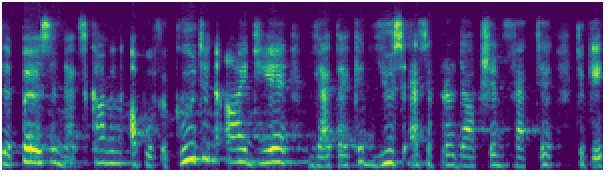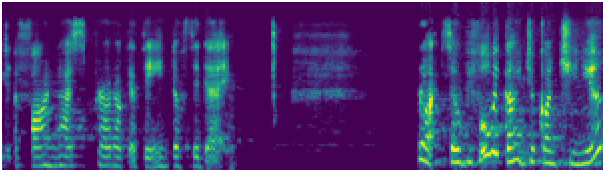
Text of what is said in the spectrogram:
the person that's coming up with a good an idea that they can use as a production factor to get a finalized product at the end of the day. Right, so before we're going to continue,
